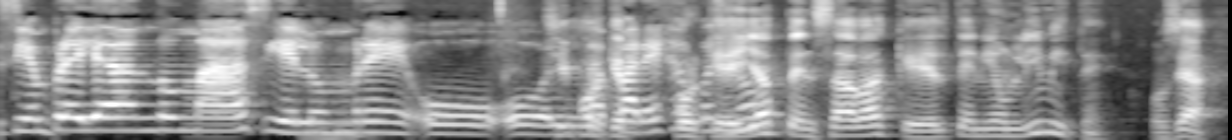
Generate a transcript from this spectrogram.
Siempre ella dando más y el hombre o, o sí, porque, la pareja. Porque pues, ella pensaba que él tenía un límite. O sea,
